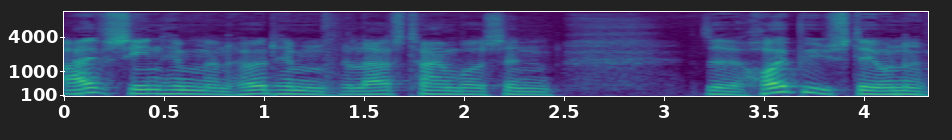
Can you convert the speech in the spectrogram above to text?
I've seen him and heard him the last time was in the Højby Stævne,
